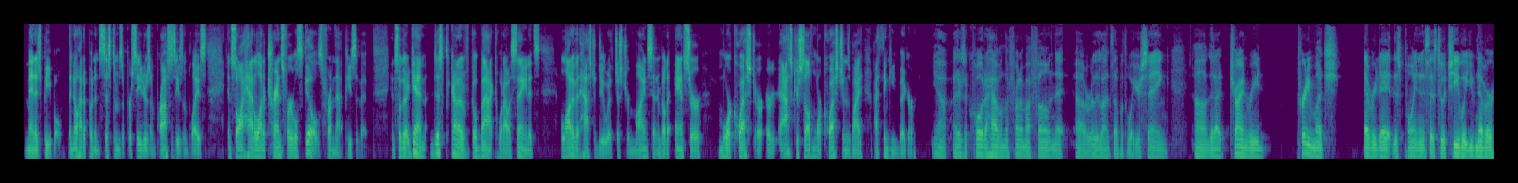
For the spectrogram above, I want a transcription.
manage people. They know how to put in systems and procedures and processes in place. And so i had a lot of transferable skills from that piece of it. And so there, again just to kind of go back to what i was saying it's a lot of it has to do with just your mindset and be able to answer more question or, or ask yourself more questions by by thinking bigger. Yeah there's a quote i have on the front of my phone that uh, really lines up with what you're saying um, that I try and read pretty much every day at this point, and it says to achieve what you've never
